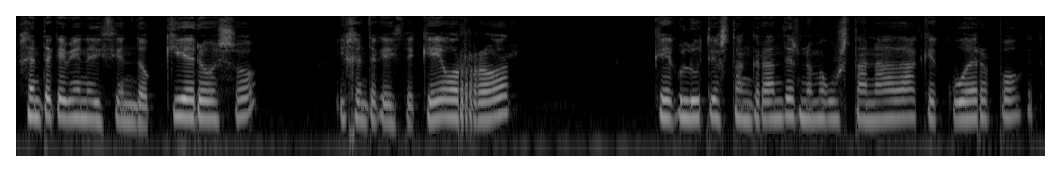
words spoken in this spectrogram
gente que viene diciendo quiero eso y gente que dice qué horror, qué glúteos tan grandes, no me gusta nada, qué cuerpo. qué ta-".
